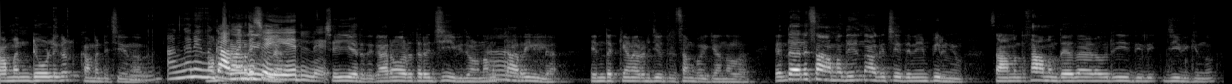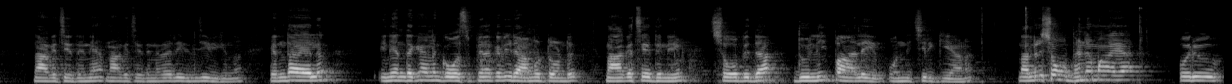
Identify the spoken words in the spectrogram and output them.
കമന്റോളികൾ കമന്റ് ചെയ്യുന്നത്. അങ്ങനെയൊന്നും കമന്റ്. ചെയ്യരുത്. ചെയ്യരുത്. കാരണം ഓരോരുത്തരുടെ ജീവിതമാണ്. നമുക്കറിയില്ല എന്തൊക്കെയാണ് അവരുടെ ജീവിതത്തിൽ സംഭവിക്കുക എന്നുള്ളത് എന്തായാലും സാമന്തയും നാഗചൈതന്യയും പിരിഞ്ഞു. സാമന്ത സാമന്തയതായ ഒരു രീതിയിൽ ജീവിക്കുന്നു. നാഗചൈതന്യ നാഗചൈതന്യതായ രീതിയിൽ ജീവിക്കുന്നു. എന്തായാലും ഇനി എന്തൊക്കെയാണെങ്കിലും ഗോസിപ്പിനൊക്കെ വിരാമിട്ടുകൊണ്ട് നാഗചൈതന്യയും ശോഭിത ദുലി പാലയും ഒന്നിച്ചിരിക്കുകയാണ്. നല്ലൊരു ശോഭനമായ ഒരു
